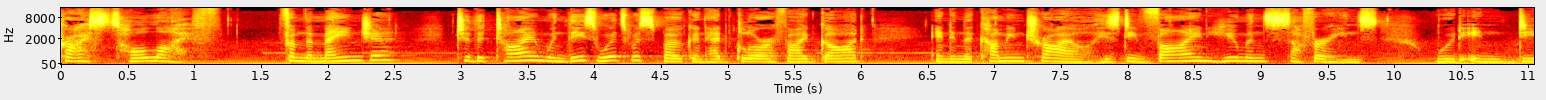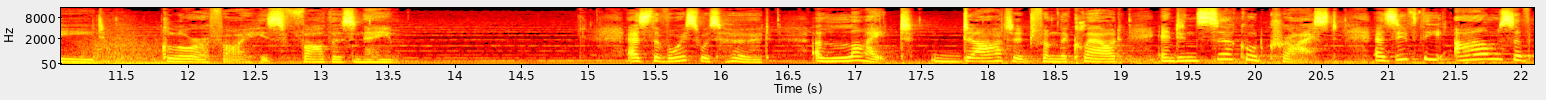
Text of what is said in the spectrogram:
Christ's whole life, from the manger to the time when these words were spoken, had glorified God, and in the coming trial, his divine human sufferings would indeed glorify his Father's name. As the voice was heard, a light darted from the cloud and encircled Christ, as if the arms of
